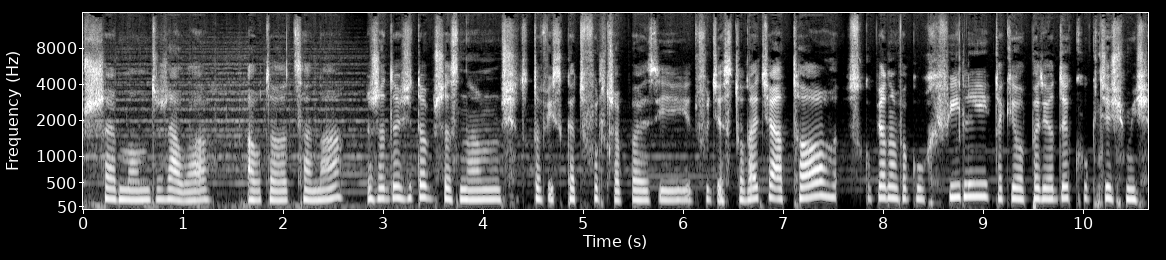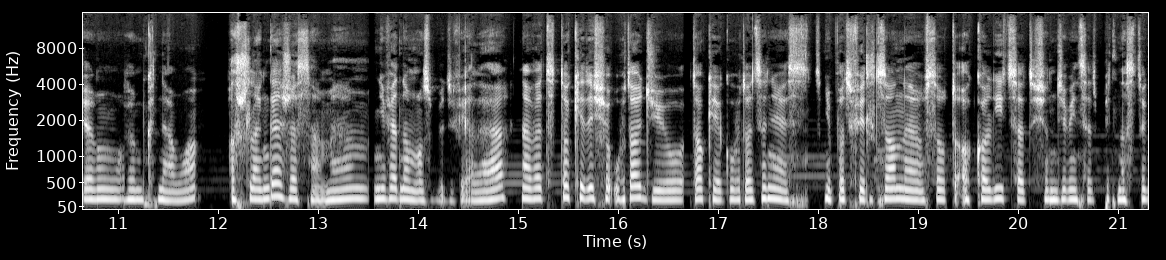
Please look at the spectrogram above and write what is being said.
przemądrzała autoocena, że dość dobrze znam środowiska twórcze poezji dwudziestolecia, a to skupione wokół chwili takiego periodyku gdzieś mi się wymknęło. O Szlengerze samym nie wiadomo zbyt wiele. Nawet to, kiedy się urodził, rok jego urodzenia jest niepotwierdzony. Są to okolice 1915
